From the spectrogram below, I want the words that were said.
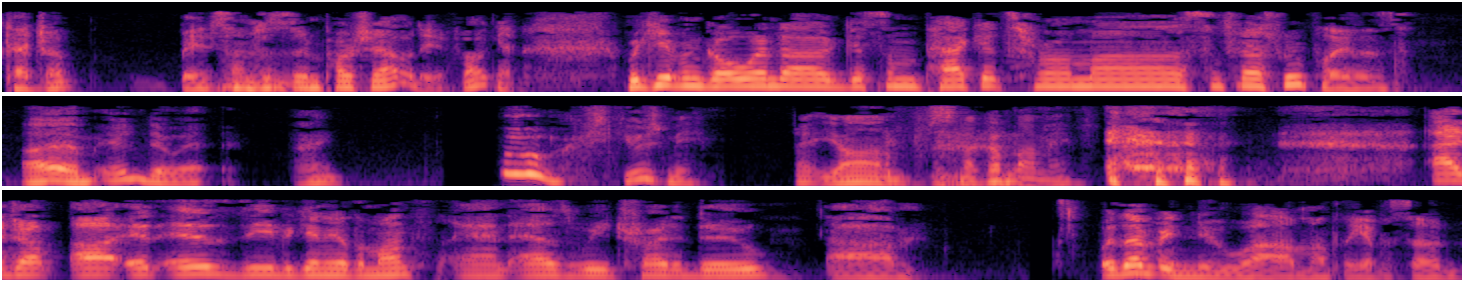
ketchup based on mm-hmm. just impartiality. Fuck it. We can even go and uh, get some packets from uh, some fast food places. I am into it. I, ooh, excuse me. That yawn snuck up on me. Hi, Joe. Uh, it is the beginning of the month, and as we try to do um, with every new uh, monthly episode,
